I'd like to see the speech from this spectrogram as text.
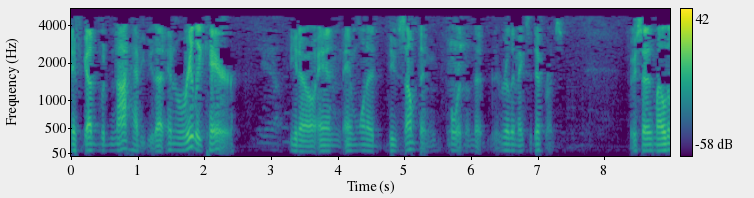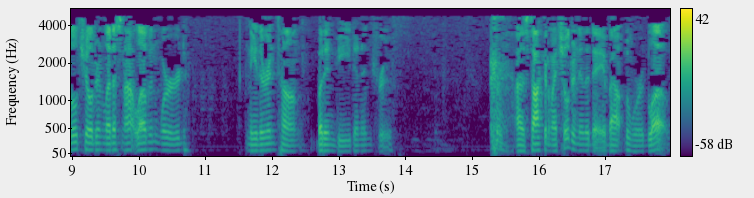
if God would not have you do that and really care, you know, and and want to do something for them that really makes a difference. So he says, "My little children, let us not love in word, neither in tongue, but in deed and in truth." I was talking to my children the other day about the word love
